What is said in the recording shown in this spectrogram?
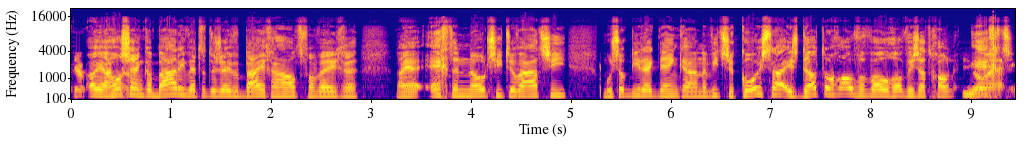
Ja. oh ja, Hossein Gambari werd er dus even bijgehaald vanwege nou ja, echt een noodsituatie. Moest ook direct denken aan Wietse Kooistra. Is dat nog overwogen of is dat gewoon Jongen, echt...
